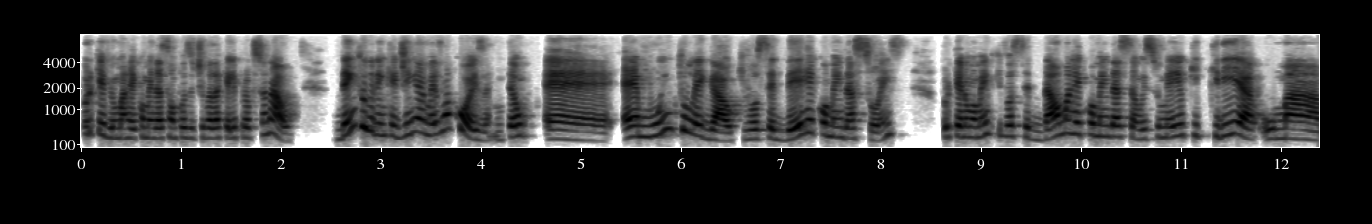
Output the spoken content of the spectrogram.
porque viu uma recomendação positiva daquele profissional. Dentro do LinkedIn é a mesma coisa. Então, é, é muito legal que você dê recomendações, porque no momento que você dá uma recomendação, isso meio que cria uma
